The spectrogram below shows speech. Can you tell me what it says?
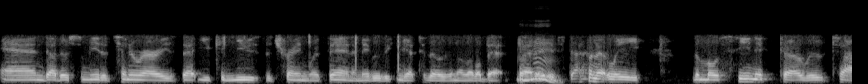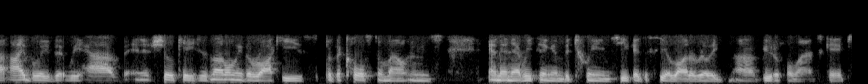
and uh, there's some neat itineraries that you can use the train within, and maybe we can get to those in a little bit. But mm-hmm. it's definitely the most scenic uh, route uh, I believe that we have, and it showcases not only the Rockies but the coastal mountains, and then everything in between. So you get to see a lot of really uh, beautiful landscapes.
